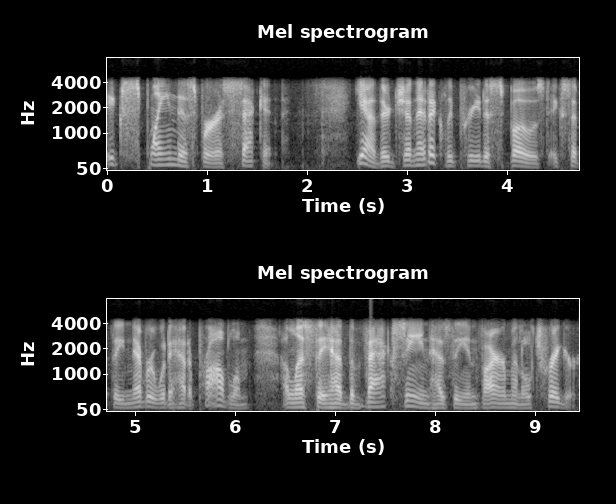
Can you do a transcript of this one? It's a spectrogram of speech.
explain this for a second. Yeah, they're genetically predisposed, except they never would have had a problem unless they had the vaccine has the environmental trigger.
